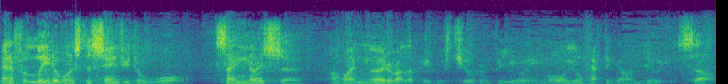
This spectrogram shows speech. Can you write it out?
And if a leader wants to send you to war, say, no sir, I won't murder other people's children for you anymore, you'll have to go and do it yourself.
